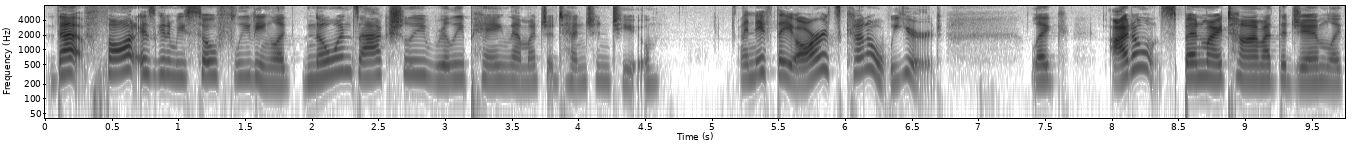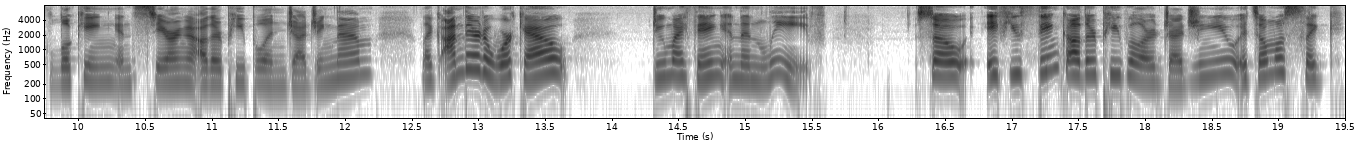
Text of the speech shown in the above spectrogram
that thought is going to be so fleeting. Like, no one's actually really paying that much attention to you. And if they are, it's kind of weird. Like, I don't spend my time at the gym, like, looking and staring at other people and judging them. Like, I'm there to work out, do my thing, and then leave. So, if you think other people are judging you, it's almost like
